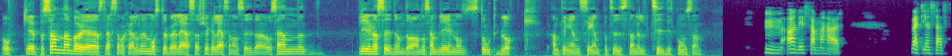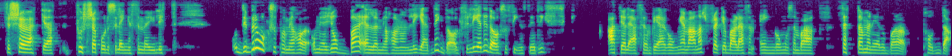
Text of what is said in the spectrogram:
Och eh, på söndagen började jag stressa mig själv. Nu måste du börja läsa, försöka läsa någon sida. Och sen blir det några sidor om dagen och sen blir det något stort block. Antingen sent på tisdagen eller tidigt på onsdagen. Mm, ja, det är samma här. Verkligen så här, försöker att pusha på det så länge som möjligt. Och det beror också på om jag, har, om jag jobbar eller om jag har någon ledig dag. För ledig dag så finns det risk att jag läser den flera gånger. Men annars försöker jag bara läsa den en gång och sen bara sätta mig ner och bara podda.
